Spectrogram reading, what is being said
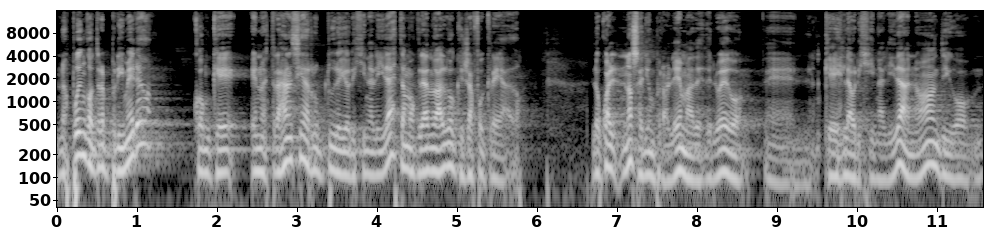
nos puede encontrar primero con que en nuestras ansias de ruptura y originalidad estamos creando algo que ya fue creado. Lo cual no sería un problema, desde luego, eh, que es la originalidad, ¿no? Digo,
